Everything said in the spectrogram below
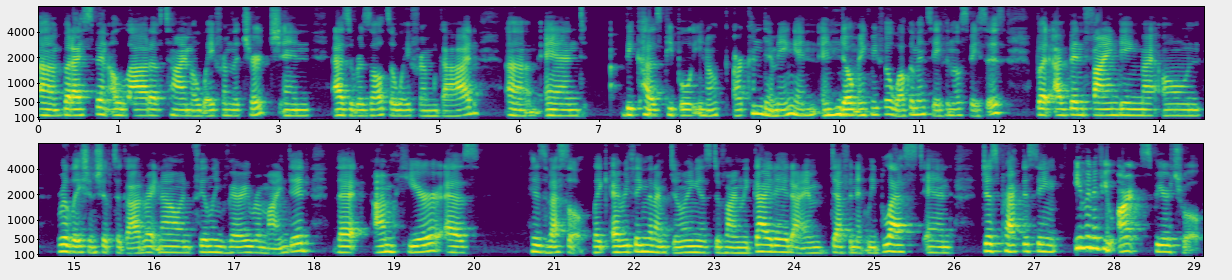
um, but I spent a lot of time away from the church, and as a result, away from God. Um, and because people, you know, are condemning and, and don't make me feel welcome and safe in those spaces. But I've been finding my own relationship to God right now and feeling very reminded that I'm here as his vessel. Like everything that I'm doing is divinely guided. I am definitely blessed. And just practicing, even if you aren't spiritual,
